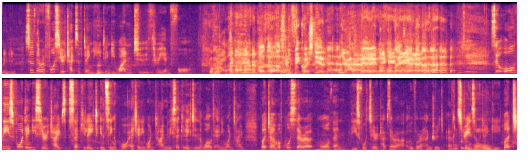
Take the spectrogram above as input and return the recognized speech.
dengue? So there are four serotypes of dengue dengue 1, 2, 3, and 4. And- I was like, what a stupid question. Yeah, yeah, yeah, got four times, yeah. So all these four dengue serotypes circulate in Singapore at any one time. They circulate in the world at any one time. But um, of course, there are more than these four serotypes. There are over 100 um, strains of dengue. But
